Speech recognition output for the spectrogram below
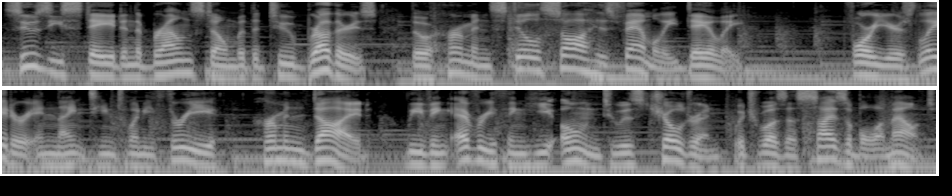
Susie stayed in the brownstone with the two brothers, though Herman still saw his family daily. Four years later, in 1923, Herman died, leaving everything he owned to his children, which was a sizable amount.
